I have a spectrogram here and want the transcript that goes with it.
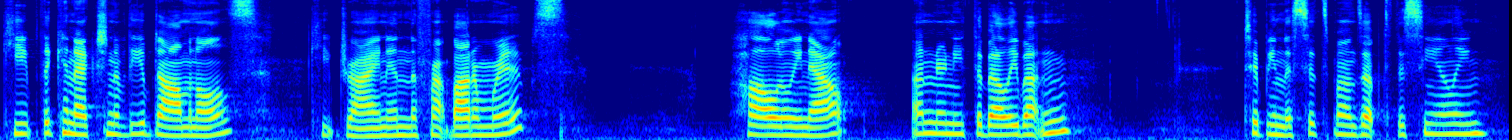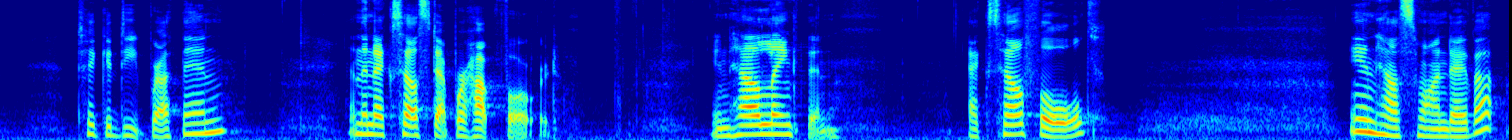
Keep the connection of the abdominals. Keep drawing in the front bottom ribs. Hollowing out underneath the belly button. Tipping the sits bones up to the ceiling. Take a deep breath in. And then exhale, step or hop forward. Inhale, lengthen. Exhale, fold. Inhale, swan dive up.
